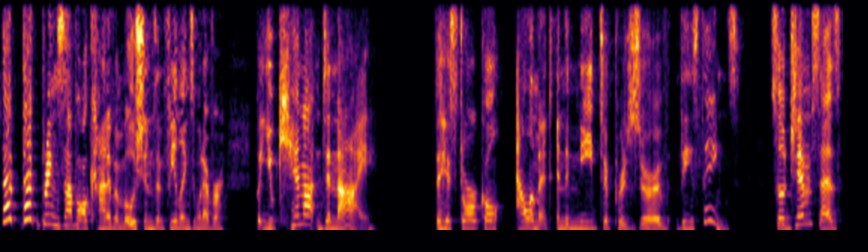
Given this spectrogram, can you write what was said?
That that brings up all kind of emotions and feelings and whatever, but you cannot deny the historical element and the need to preserve these things. So Jim says,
